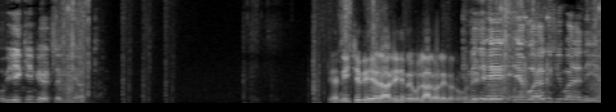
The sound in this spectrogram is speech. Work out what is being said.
वो भी एक ही के हेड्स लगी हैं यार। यार नीचे भी हेयर आ रही थी मेरे को लाल वाले करो से ए, ए, वो है किसी वजह नहीं है।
